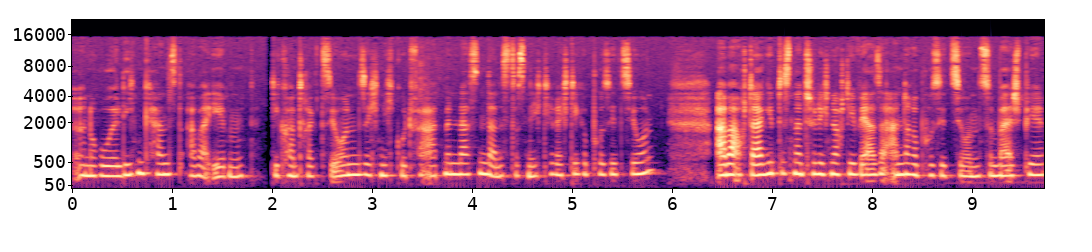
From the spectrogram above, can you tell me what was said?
in Ruhe liegen kannst, aber eben die Kontraktionen sich nicht gut veratmen lassen, dann ist das nicht die richtige Position. Aber auch da gibt es natürlich noch diverse andere Positionen, zum Beispiel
